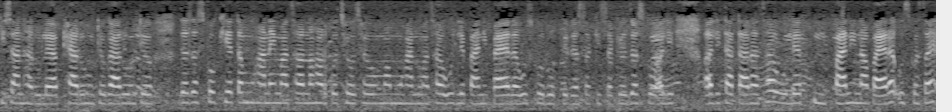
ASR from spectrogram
किसानहरूलाई अप्ठ्यारो हुन्थ्यो गाह्रो हुन्थ्यो। ज जसको खेत मुहानैमा छ नहरको छेउछेउमा मुहानमा छ उसले पानी पाएर उसको रोपेर सकिसक्यो। जसको अलि अलि टाटारा छ उसले पानी नपाएर उसको चाहिँ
